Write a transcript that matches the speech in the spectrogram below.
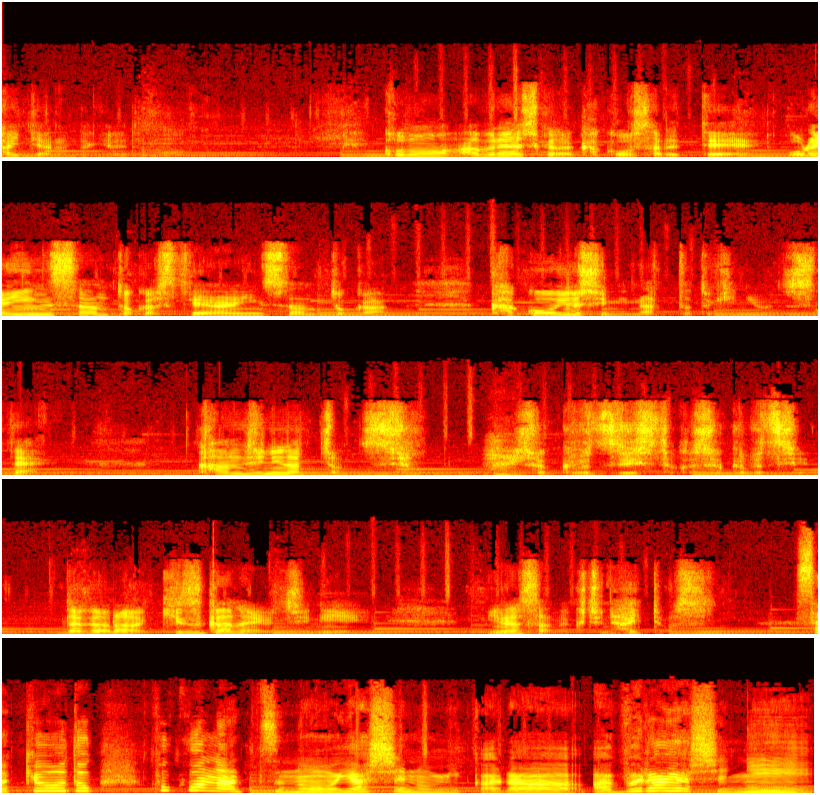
書いてあるんだけれどもこの油脂から加工されてオレイン酸とかステアリン酸とか加工油脂になった時にはですね漢字になっちゃうんですよ、はい、植物油脂とか植物油。だから気づかないうちに皆さんの口に入ってます。先ほどココナッツのヤシの実から油ヤシに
